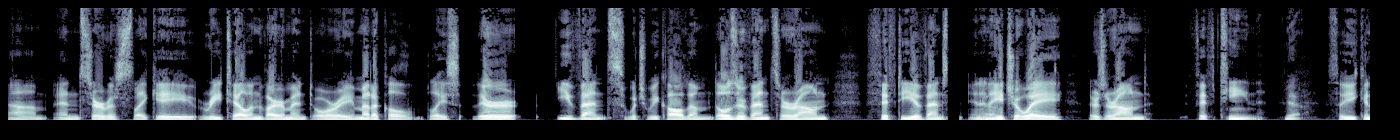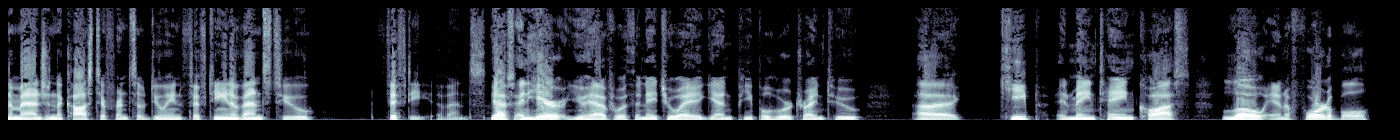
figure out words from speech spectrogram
um, end service like a retail environment or a medical place, their events, which we call them, those events are around 50 events. In Yeah. an HOA, there's around 15. Yeah. So you can imagine the cost difference of doing 15 events to 50 events. Yes, and here you have with an HOA again people who are trying to uh, keep and maintain costs low and affordable.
